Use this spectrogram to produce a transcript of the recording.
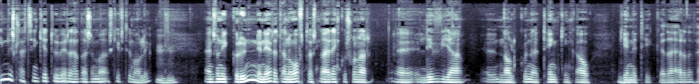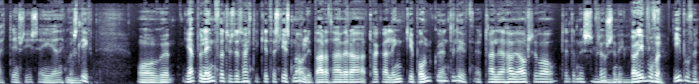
ímislegt sem getur verið þarna sem að skipti máli. Mhm. en svona í grunninn er þetta nú oftast það er einhver svona eh, livja nálgun eða tenging á genetík eða erðafætti eins og ég segi eða eitthvað slíkt. Og uh, jafnvel einföldustu þætti geta skipt máli bara það að vera að taka lengi bólguðandi lif er talið að hafi áhrif á til dæmis frjósemi. Bara íbúfinn? Íbúfen,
